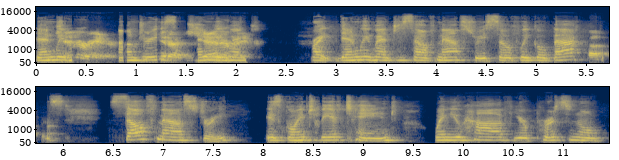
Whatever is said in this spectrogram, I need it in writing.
Then we Generator. boundaries. We then we went- Right, then we went to self mastery. So if we go backwards, uh, self mastery is going to be attained when you have your personal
